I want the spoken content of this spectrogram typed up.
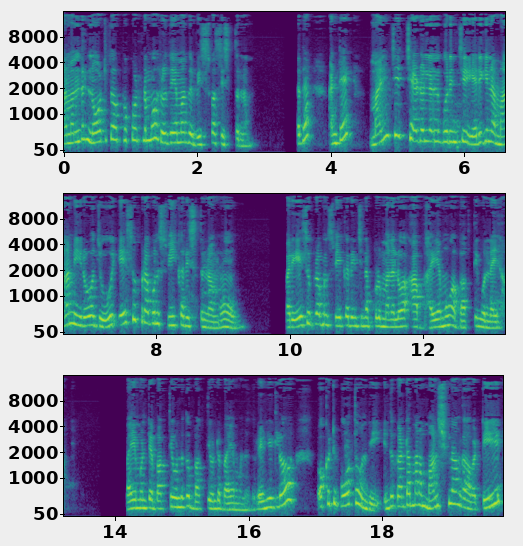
మనమందరం నోటితో ఒప్పుకుంటున్నాము హృదయం అందు విశ్వసిస్తున్నాం. కదా? అంటే మంచి చెడులను గురించి ఎరిగిన మనం ఈ రోజు యేసు ప్రభును స్వీకరిస్తున్నాము. మరి యేసు ప్రభును స్వీకరించినప్పుడు మనలో ఆ భయము ఆ భక్తి ఉన్నాయా? భయం ఉంటే భక్తి ఉండదు భక్తి ఉంటే భయం ఉండదు. రెండిట్లో ఒకటి పోతుంది ఎందుకంటే మనం మనుషులం కాబట్టి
